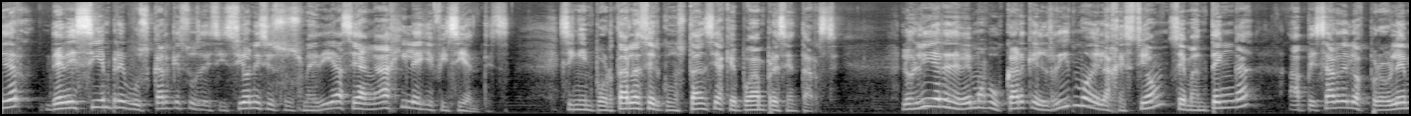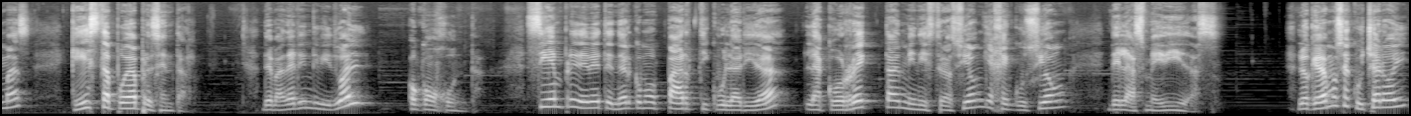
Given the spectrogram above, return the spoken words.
Líder debe siempre buscar que sus decisiones y sus medidas sean ágiles y eficientes, sin importar las circunstancias que puedan presentarse. Los líderes debemos buscar que el ritmo de la gestión se mantenga a pesar de los problemas que ésta pueda presentar, de manera individual o conjunta. Siempre debe tener como particularidad la correcta administración y ejecución de las medidas. Lo que vamos a escuchar hoy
